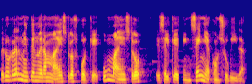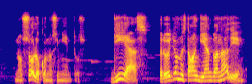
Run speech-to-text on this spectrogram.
pero realmente no eran maestros porque un maestro es el que enseña con su vida, no solo conocimientos. Guías, pero ellos no estaban guiando a nadie,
